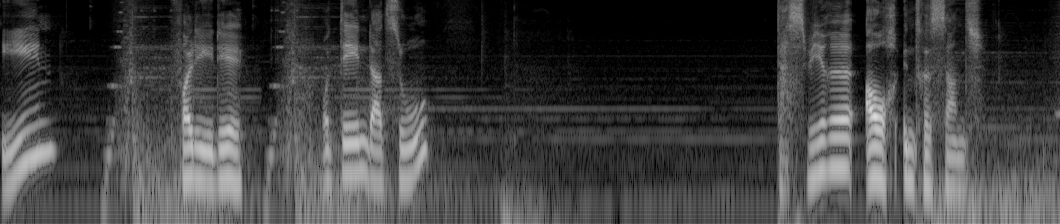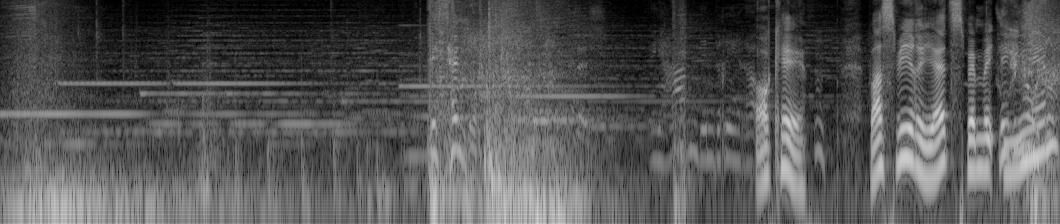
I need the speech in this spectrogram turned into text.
Ihn... Voll die Idee. Und den dazu. Das wäre auch interessant. Okay. Was wäre jetzt, wenn wir ihn nehmen?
